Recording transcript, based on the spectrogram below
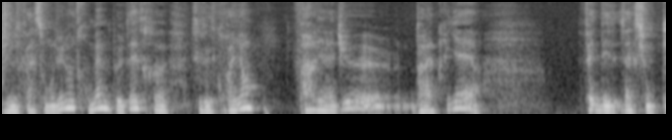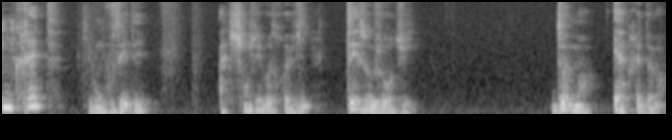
d'une façon ou d'une autre, ou même peut-être, si vous êtes croyant, parlez à Dieu dans la prière. Faites des actions concrètes qui vont vous aider à changer votre vie dès aujourd'hui, demain et après-demain.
